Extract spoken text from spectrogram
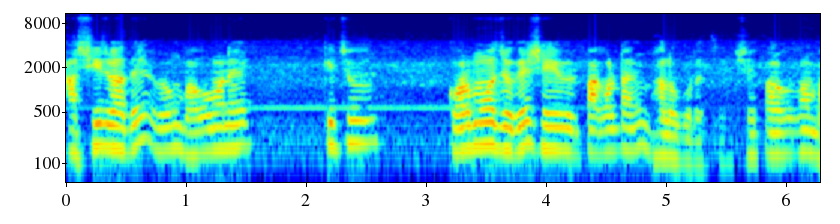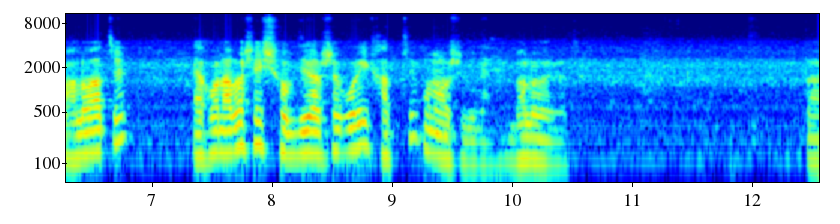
আশীর্বাদে এবং ভগবানের কিছু কর্মযোগে সেই পাগলটা আমি ভালো করেছি। সেই পাগল এখন ভালো আছে, এখন আবার সেই সবজি ব্যবসা করেই খাচ্ছে, কোনো অসুবিধা নেই, ভালো হয়ে গেছে। তা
